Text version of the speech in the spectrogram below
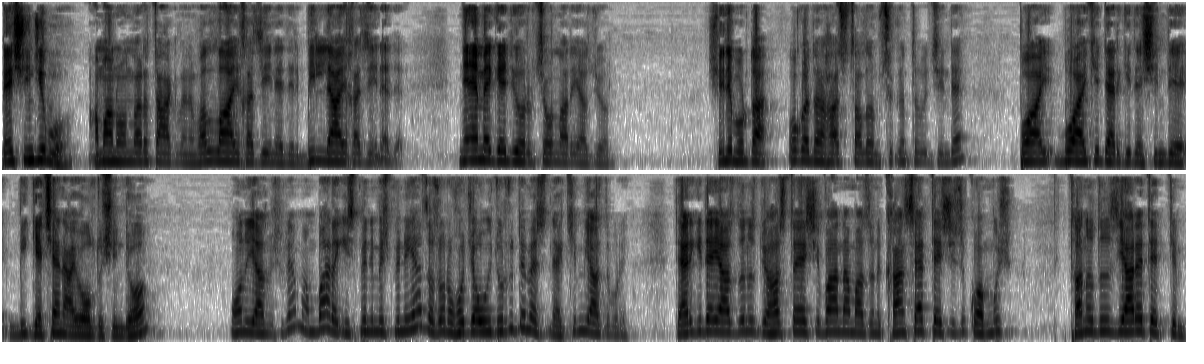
Beşinci bu. Aman onları takip edin. Vallahi hazinedir. Billahi hazinedir. Ne emek ediyorumsa onları yazıyorum. Şimdi burada o kadar hastalığım, sıkıntı içinde bu ay bu ayki dergide şimdi bir geçen ay oldu şimdi o. Onu yazmış bile ama mübarek ismini ismini yaz da sonra hoca uydurdu demesinler. Kim yazdı burayı? Dergide yazdığınız diyor hastaya şifa namazını kanser teşhisi konmuş. Tanıdığı ziyaret ettim.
